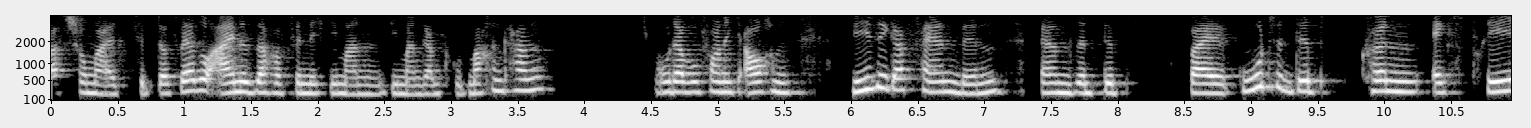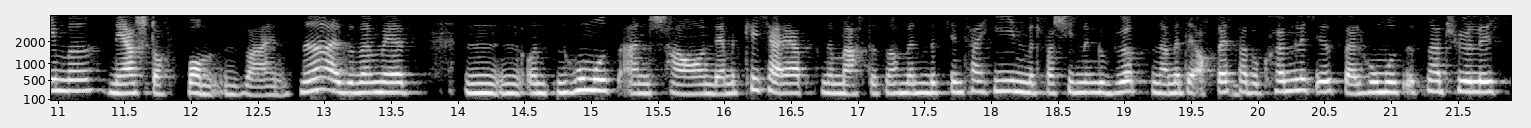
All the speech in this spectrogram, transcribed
Das schon mal als Tipp. Das wäre so eine Sache, finde ich, die man, die man ganz gut machen kann. Oder wovon ich auch ein riesiger Fan bin, ähm, sind Dips weil gute Dips können extreme Nährstoffbomben sein. Ne? Also wenn wir jetzt uns einen Hummus anschauen, der mit Kichererbsen gemacht ist, noch mit ein bisschen Tahin, mit verschiedenen Gewürzen, damit er auch besser bekömmlich ist, weil Hummus ist natürlich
